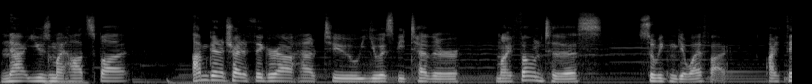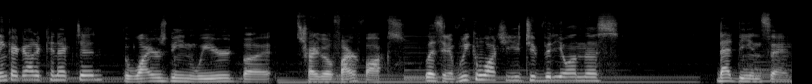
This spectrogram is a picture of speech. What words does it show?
not use my hotspot, I'm gonna try to figure out how to USB tether my phone to this so we can get Wi-Fi. I think I got it connected. The wire's being weird, but let's try to go Firefox. Listen, if we can watch a YouTube video on this, that'd be insane.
